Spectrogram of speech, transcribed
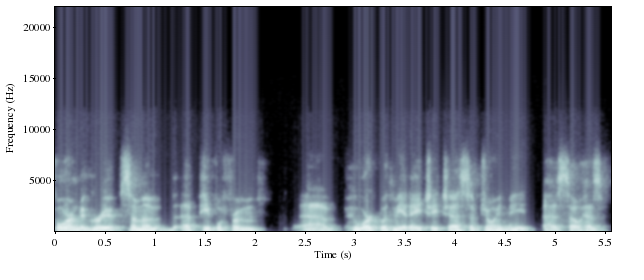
formed a group. Some of uh, people from uh, who work with me at HHS have joined me. Uh, so has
